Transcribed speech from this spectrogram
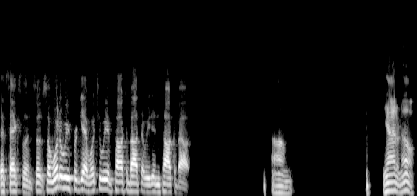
That's excellent. So, so what do we forget? What should we have talked about that we didn't talk about? Um, yeah, I don't know.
